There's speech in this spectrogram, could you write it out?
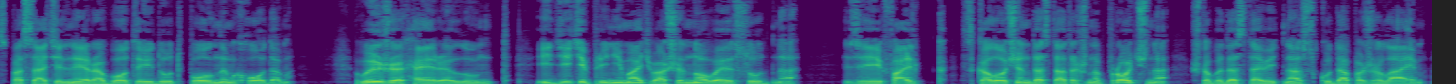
Спасательные работы идут полным ходом. Вы же, Хейре Лунд, идите принимать ваше новое судно. Зейфальк сколочен достаточно прочно, чтобы доставить нас куда пожелаем.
